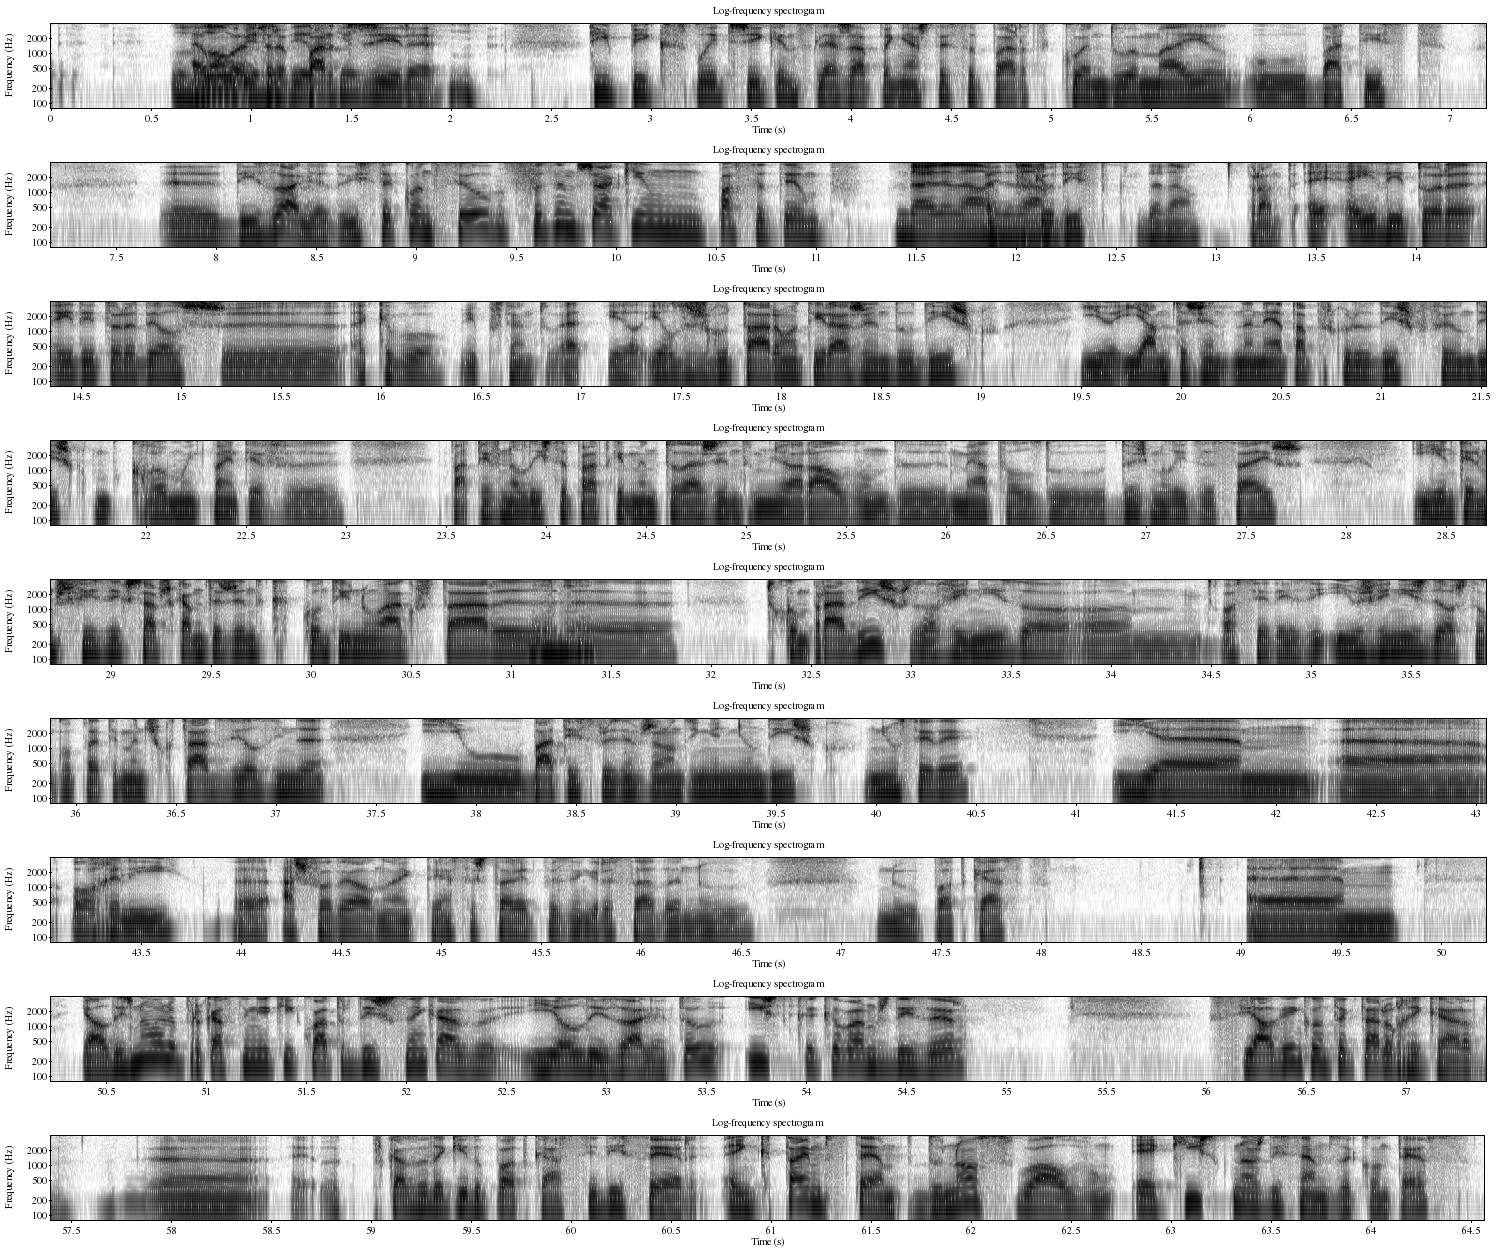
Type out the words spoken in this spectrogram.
os a zombies outra parte seguinte. gira, típico split chicken, se lhe já apanhaste essa parte. Quando a meio, o Batiste eh, diz: Olha, isto aconteceu, fazemos já aqui um passatempo. Não, ainda não, É ainda porque não. eu disse Ainda não. Pronto, a, a editora, a editora deles eh, acabou e, portanto, a- ele- eles esgotaram a tiragem do disco. E, e há muita gente na net à procura do disco. Foi um disco que correu muito bem. Teve, pá, teve na lista praticamente toda a gente melhor álbum de metal do 2016. E em termos físicos, sabes que há muita gente que continua a gostar eh, eh, de comprar discos, ou vinis ou, ou, ou CDs. E, os vinis deles estão completamente esgotados. E eles ainda. E o Batiste, por exemplo, já não tinha nenhum disco, nenhum CD. E hum, a Aurélie, a Asfodel, não é? que tem essa história depois engraçada no, no podcast. hum, ela diz: Não, olha, por acaso tenho aqui quatro discos em casa. E ele diz: Olha, então isto que acabamos de dizer, se alguém contactar o Ricardo uh, por causa daqui do podcast e disser em que timestamp do nosso álbum é que isto que nós dissemos acontece,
